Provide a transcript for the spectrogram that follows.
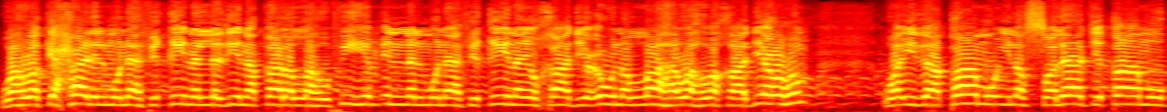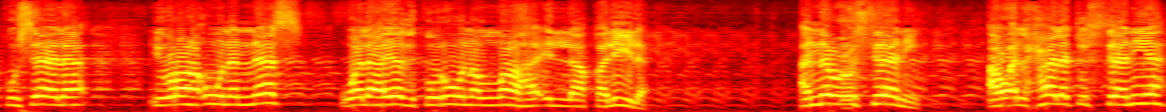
وهو كحال المنافقين الذين قال الله فيهم إن المنافقين يخادعون الله وهو خادعهم وإذا قاموا إلى الصلاة قاموا كسالى يراءون الناس ولا يذكرون الله إلا قليلا. النوع الثاني أو الحالة الثانية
